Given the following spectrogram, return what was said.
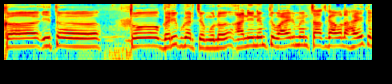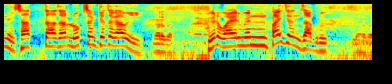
का इथं तो गरीब घरचे मुलं आणि नेमकी वायरमॅन चाच गावाला आहे का नाही? सात हजार लोकसंख्येचं गाव आहे. बरोबर. इकडं वायरमॅन पाहिजे ना जागृत. बरोबर.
